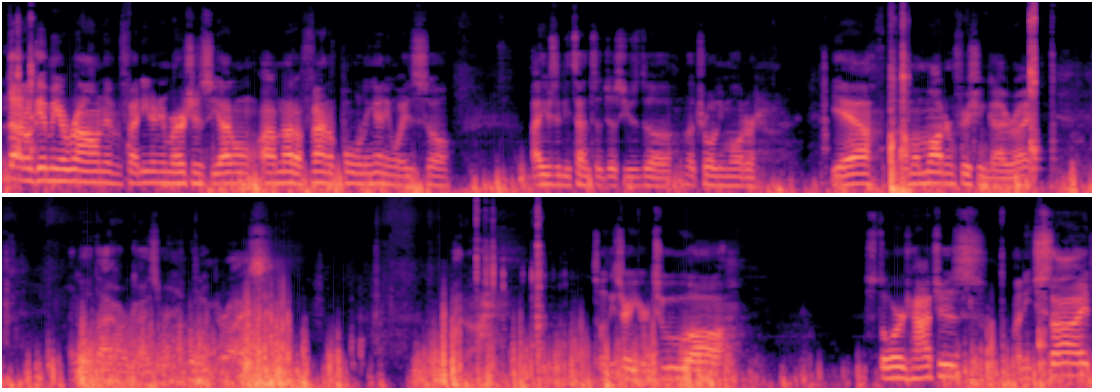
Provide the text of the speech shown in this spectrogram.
that'll get me around if i need an emergency. I don't i'm not a fan of poling anyways so i usually tend to just use the the trolling motor. Yeah i'm a modern fishing guy right i know the diehard guys are rolling their eyes but uh so these are your two uh storage hatches on each side.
